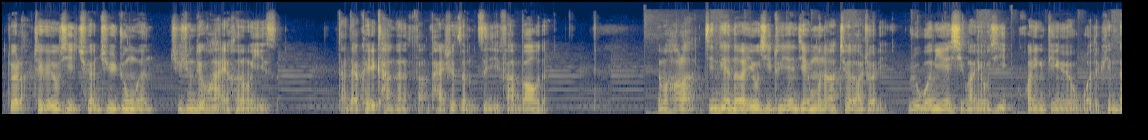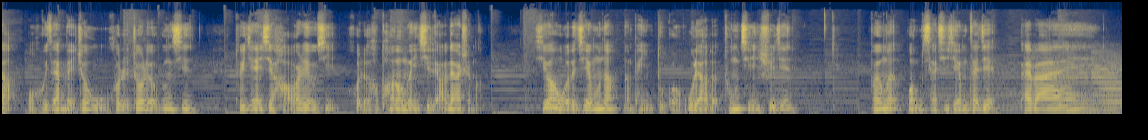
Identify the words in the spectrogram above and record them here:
对了，这个游戏全区中文，剧情对话也很有意思，大家可以看看反派是怎么自己饭包的。那么好了，今天的游戏推荐节目呢就到这里。如果你也喜欢游戏，欢迎订阅我的频道，我会在每周五或者周六更新，推荐一些好玩的游戏，或者和朋友们一起聊点什么。希望我的节目呢能陪你度过无聊的通勤时间。朋友们，我们下期节目再见，拜拜。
